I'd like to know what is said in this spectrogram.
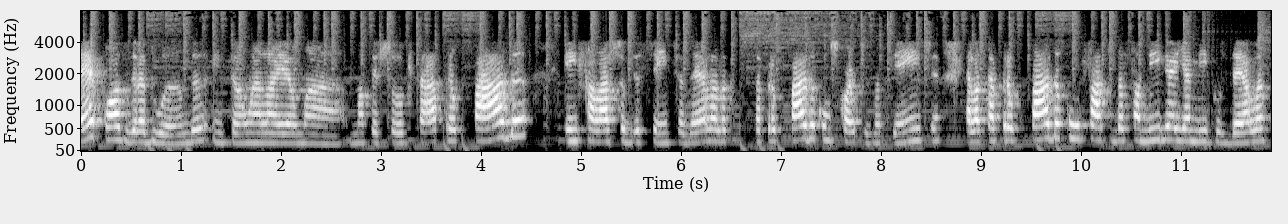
é pós-graduanda, então ela é uma, uma pessoa que está preocupada em falar sobre a ciência dela, ela está preocupada com os corpos na ciência, ela está preocupada com o fato da família e amigos dela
